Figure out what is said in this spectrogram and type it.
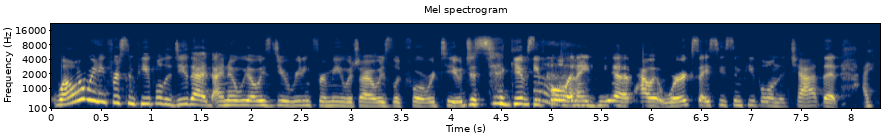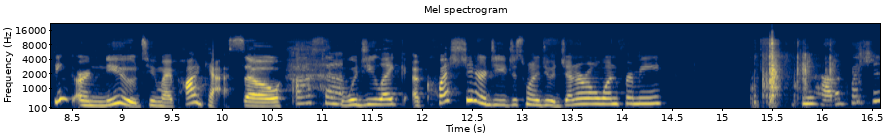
While we're waiting for some people to do that, I know we always do a reading for me, which I always look forward to, just to give people an idea of how it works. I see some people in the chat that I think are new to my podcast. So awesome. would you like a question or do you just want to do a general one for me? Do you have a question?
